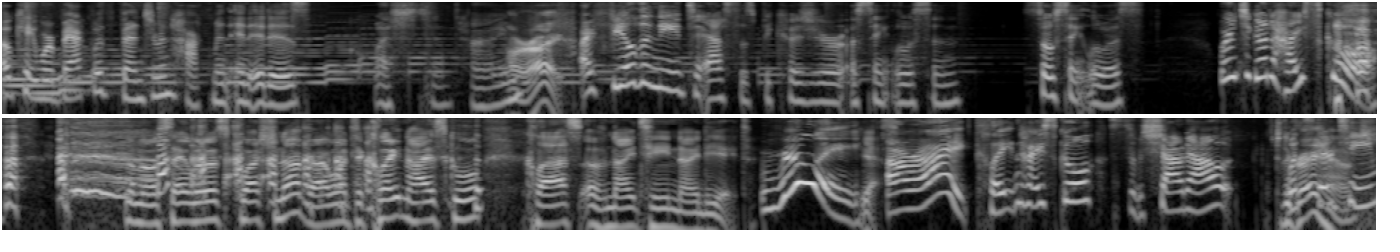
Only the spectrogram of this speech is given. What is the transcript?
Okay, we're back with Benjamin Hochman, and it is question time. All right. I feel the need to ask this because you're a St. Louisan. So St. Louis. Where'd you go to high school? The most St. Louis question ever. I went to Clayton High School, class of 1998. really? Yes. All right. Clayton High School. So shout out. To the What's Greyhounds. their team?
